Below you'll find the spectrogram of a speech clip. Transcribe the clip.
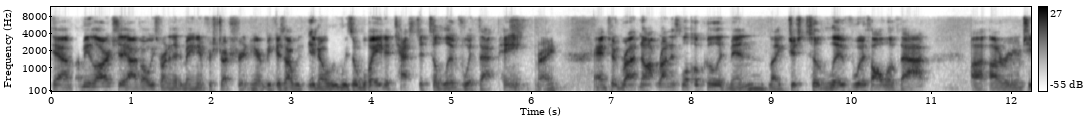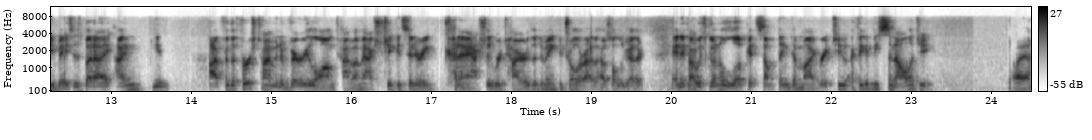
Yeah, I mean, largely, I've always run in the domain infrastructure in here because I was, you know, it was a way to test it to live with that pain, right? And to run, not run as local admin, like just to live with all of that uh, on a routine basis. But I, I'm, you uh, for the first time in a very long time, I'm actually considering can I actually retire the domain controller out of the house altogether? And if I was going to look at something to migrate to, I think it'd be Synology. Oh yeah.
